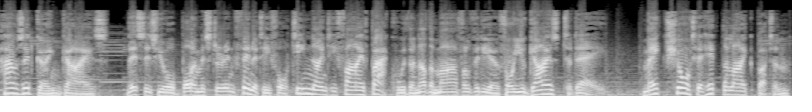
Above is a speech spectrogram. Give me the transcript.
How's it going guys? This is your boy Mr. Infinity 1495 back with another Marvel video for you guys today. Make sure to hit the like button,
